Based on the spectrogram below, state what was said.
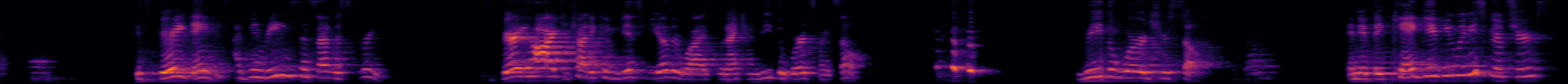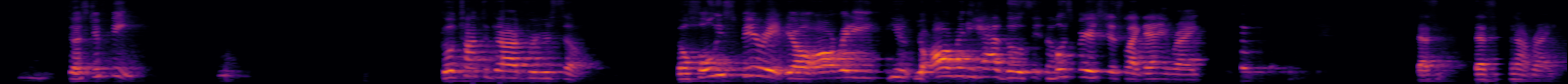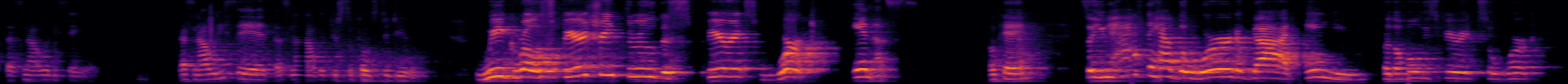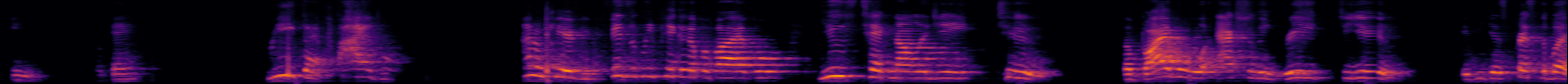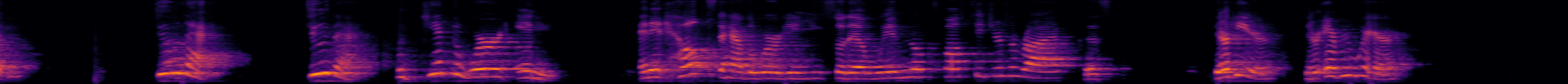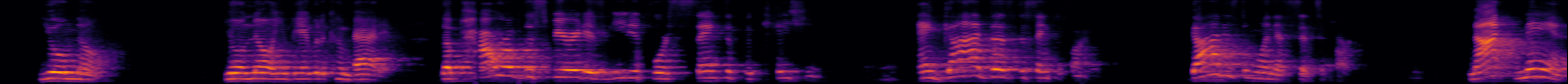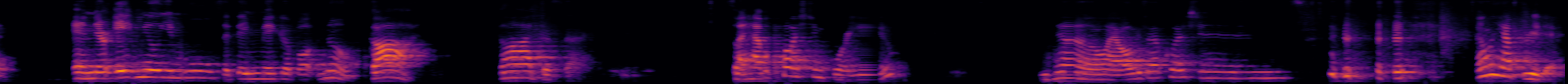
It's very dangerous. I've been reading since I was three. It's very hard to try to convince me otherwise when I can read the words myself. read the words yourself. And if they can't give you any scriptures, dust your feet. Go talk to God for yourself. The Holy Spirit, you already, you, you already have those. The Holy Spirit's just like, that ain't right. That's that's not right. That's not what he said. That's not what he said. That's not what you're supposed to do. We grow spiritually through the Spirit's work in us. Okay? So you have to have the word of God in you for the Holy Spirit to work in you. Okay? Read that Bible. I don't care if you physically pick up a Bible, use technology too. The Bible will actually read to you if you just press the button. Do that. Do that. But get the word in you. And it helps to have the word in you so that when those false teachers arrive, because they're here, they're everywhere, you'll know. You'll know and you'll be able to combat it. The power of the Spirit is needed for sanctification. And God does the sanctifying. God is the one that sets apart, not man and their 8 million rules that they make up. All, no, God God does that. So I have a question for you. No, I always have questions. I only have three today.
